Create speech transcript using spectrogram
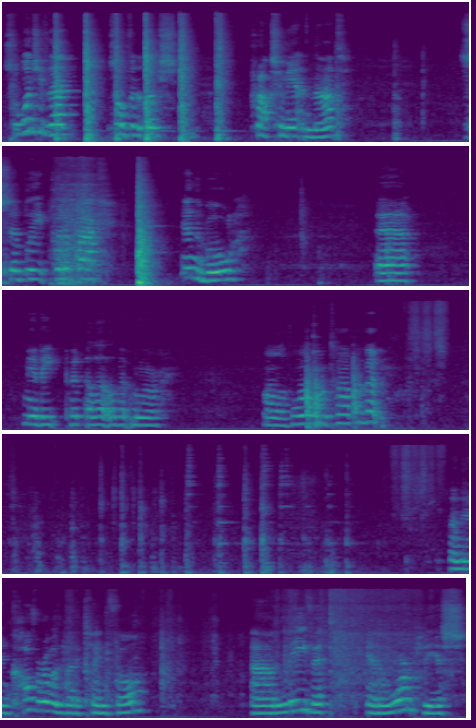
so once you've got something that looks approximating that, simply put it back in the bowl. Uh, maybe put a little bit more olive oil on top of it. And then cover it with a bit of cling film and leave it in a warm place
